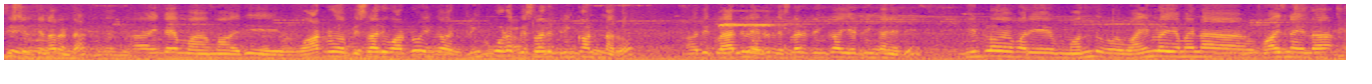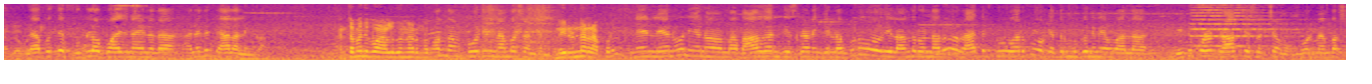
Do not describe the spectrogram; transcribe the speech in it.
ఫిష్ తిన్నారంట. ఇంకా మా మా ఇది వాటర్ బిస్లరీ వాటర్ ఇంకా డ్రింక్ కూడా బిస్లరీ డ్రింక్ అంటున్నారు. అది క్లారిటీ లేదు బిస్లరీ డ్రింక్ ఏ డ్రింక్ అనేది. దీంట్లో మరి మందు వైన్లో ఏమైనా పాయిజన్ అయిందా? లేకపోతే ఫుడ్లో పాయిజన్ అయినదా? అనేది తేలాలి ఇంకా ఎంతమంది పాల్గొన్నారు మొత్తం? మొత్తం ఫోర్టీన్ మెంబర్స్ అంటే. మీరున్నారు అప్పుడు? నేను లేను నేను మా బావగారిని తీసుకురావడానికి వెళ్ళినప్పుడు వీళ్ళందరూ ఉన్నారు. రాత్రి టూ వరకు ఒక ఇద్దరు ముగ్గురిని మేము వాళ్ళ ఇంటికి కూడా డ్రాప్ చేసి వచ్చాము ఫోర్ మెంబర్స్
